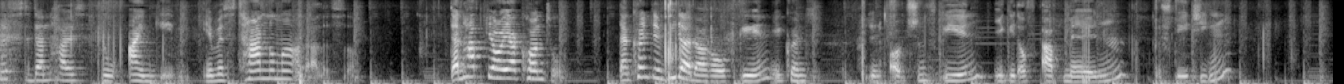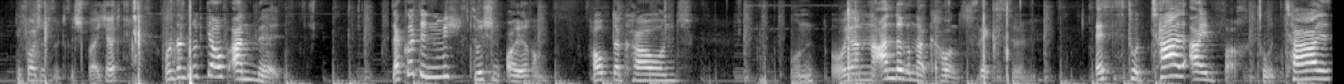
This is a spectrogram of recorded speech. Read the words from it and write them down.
müsst ihr dann halt so eingeben. Ihr wisst Tarnnummer und alles so. Dann habt ihr euer Konto. Dann könnt ihr wieder darauf gehen. Ihr könnt in Options gehen. Ihr geht auf Abmelden, bestätigen. Der Fortschritt wird gespeichert. Und dann drückt ihr auf Anmelden. Da könnt ihr nämlich zwischen eurem Hauptaccount und euren anderen Accounts wechseln. Es ist total einfach. Total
